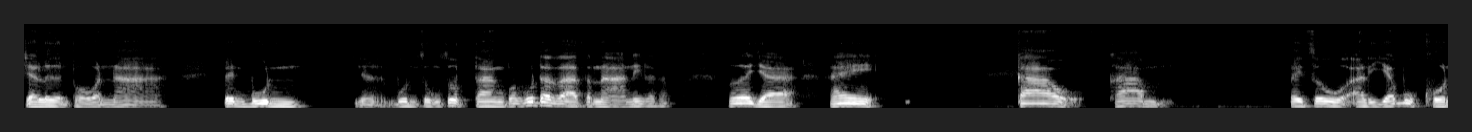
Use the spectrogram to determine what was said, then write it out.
เจริญภาวนา เป็นบุญเนี่ยบุญสูงสุดทางพระพุทธศาสนานี่แหละครับ เพื่อจะให้ก้าวข้ามไปสู่อริยบุคคล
